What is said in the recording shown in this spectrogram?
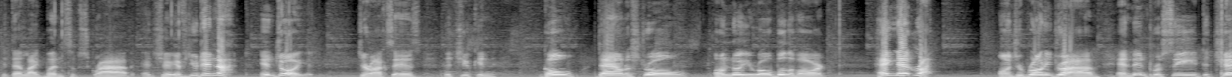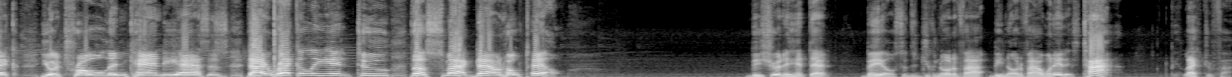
hit that like button, subscribe, and share. If you did not enjoy it, J Rocc says that you can go down a stroll on Know Your Boulevard, hang that right on Jabroni Drive, and then proceed to check your trolling candy asses directly into the SmackDown Hotel. Be sure to hit that bell so that you can notify, be notified when it is time to be electrified.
